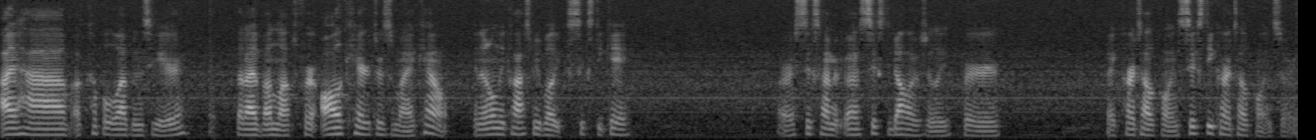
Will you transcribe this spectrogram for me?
I have a couple weapons here that I've unlocked for all characters in my account. And it only cost me about like 60k. Or 600 uh, $60 really for like cartel coins. 60 cartel coins, sorry.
